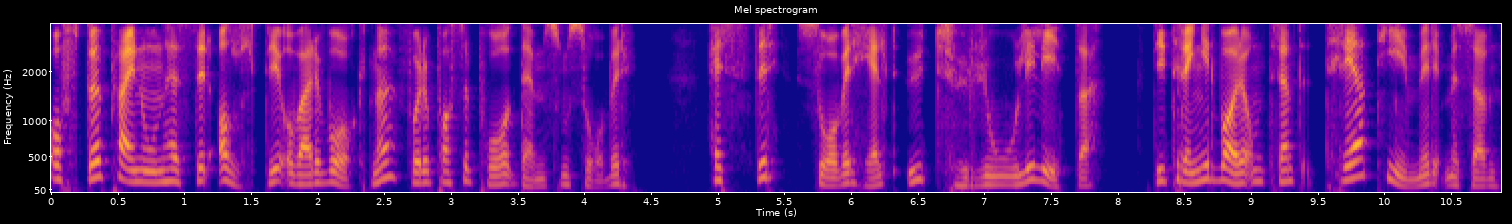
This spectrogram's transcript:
Ofte pleier noen hester alltid å være våkne for å passe på dem som sover. Hester sover helt utrolig lite. De trenger bare omtrent tre timer med søvn.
